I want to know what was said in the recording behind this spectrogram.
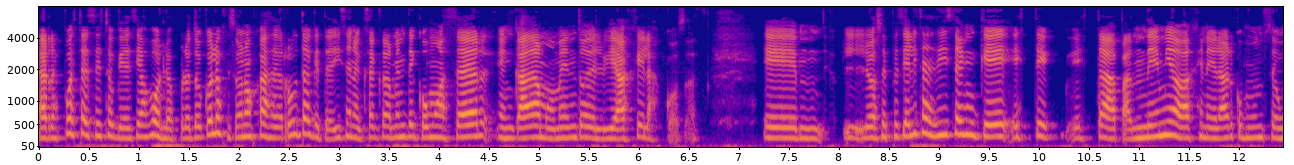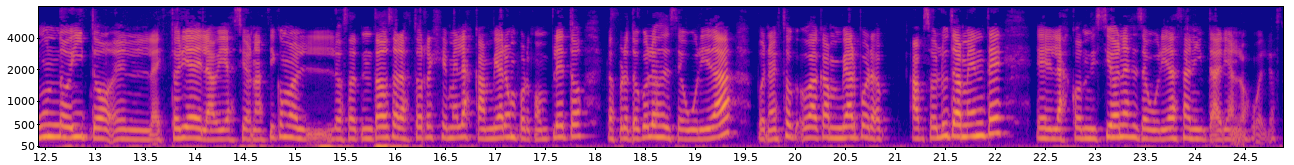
La respuesta es esto que decías vos, los protocolos que son hojas de ruta que te dicen exactamente cómo hacer en cada momento del viaje las cosas. Em, los especialistas dicen que este, esta pandemia va a generar como un segundo hito en la historia de la aviación, así como los atentados a las Torres Gemelas cambiaron por completo los protocolos de seguridad. Bueno, esto va a cambiar por absolutamente eh, las condiciones de seguridad sanitaria en los vuelos.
